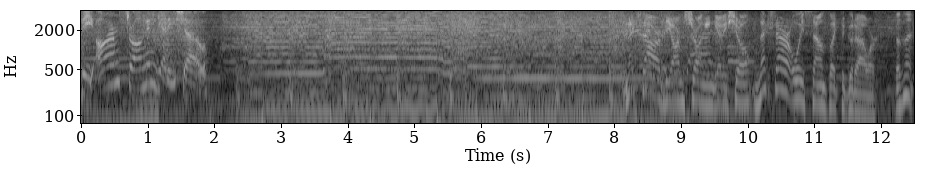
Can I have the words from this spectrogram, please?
The Armstrong and Getty Show. Next hour of the Armstrong and Getty Show. Next hour always sounds like the good hour, doesn't it?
